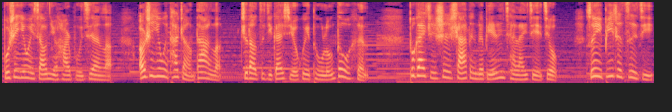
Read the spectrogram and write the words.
不是因为小女孩不见了，而是因为她长大了，知道自己该学会屠龙斗狠，不该只是傻等着别人前来解救，所以逼着自己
